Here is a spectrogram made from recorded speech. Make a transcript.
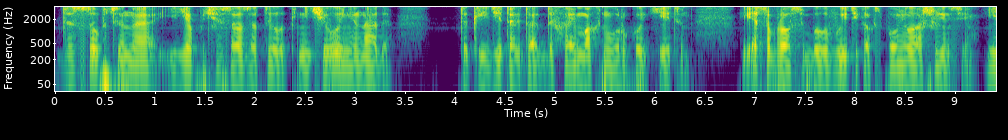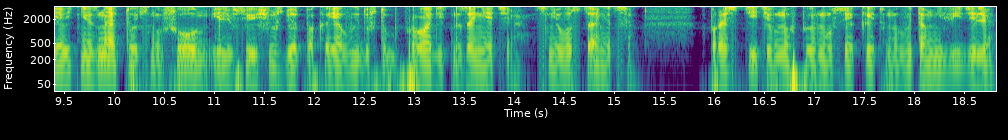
«Да, собственно, я почесал затылок. Ничего и не надо». «Так иди тогда отдыхай», – махнул рукой Кейтон. Я собрался было выйти, как вспомнил о Шинсе. Я ведь не знаю, точно ушел он или все еще ждет, пока я выйду, чтобы проводить на занятия. С него станется. «Простите», — вновь повернулся я к Кейтону, — «вы там не видели?»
